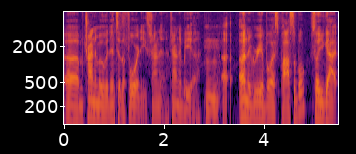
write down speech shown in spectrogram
Um, trying to move it into the 40s, trying to trying to be a, Hmm. a unagreeable as possible. So you got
